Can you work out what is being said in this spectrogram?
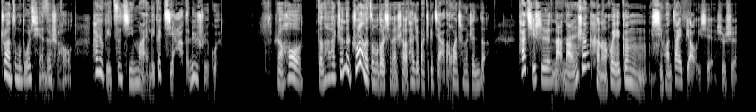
赚这么多钱的时候，他就给自己买了一个假的绿水鬼。然后等到他真的赚了这么多钱的时候，他就把这个假的换成了真的。他其实男男生可能会更喜欢代表一些，是不是？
